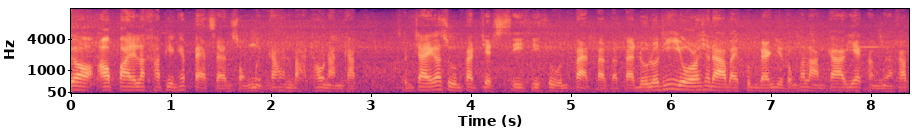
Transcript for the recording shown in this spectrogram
ก็เอาไปราคาเพียงแค่ 8 2 9 0 0 0 บาทเท่านั้นครับ สนใจก็ 0 8 7 4 4 0 8 8 8 8 ดูรถที่โยรัชดาบายคุณแบงค์อยู่ตรงพระราม 9 แยกผังเมืองครับ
